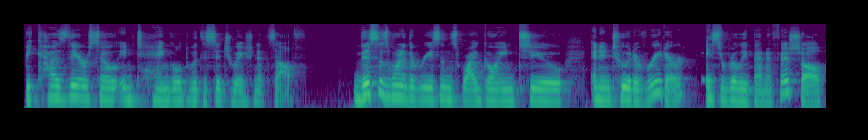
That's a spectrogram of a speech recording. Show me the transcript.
because they are so entangled with the situation itself. This is one of the reasons why going to an intuitive reader is really beneficial.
